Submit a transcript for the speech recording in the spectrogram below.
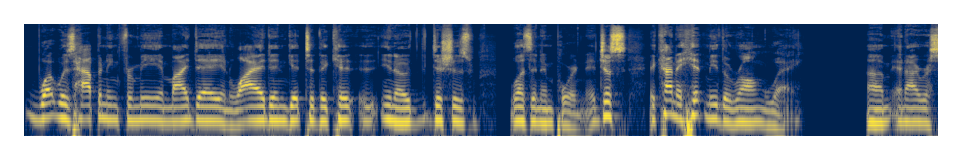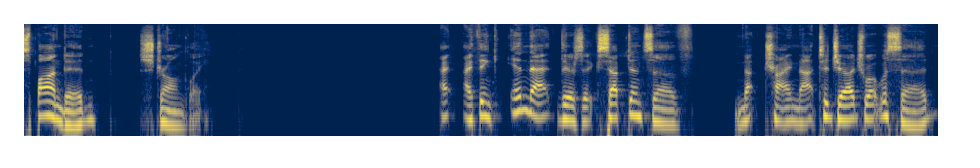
what was happening for me in my day and why I didn't get to the kid, you know, dishes wasn't important. It just it kind of hit me the wrong way, um, and I responded strongly. I, I think in that there's acceptance of not trying not to judge what was said.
